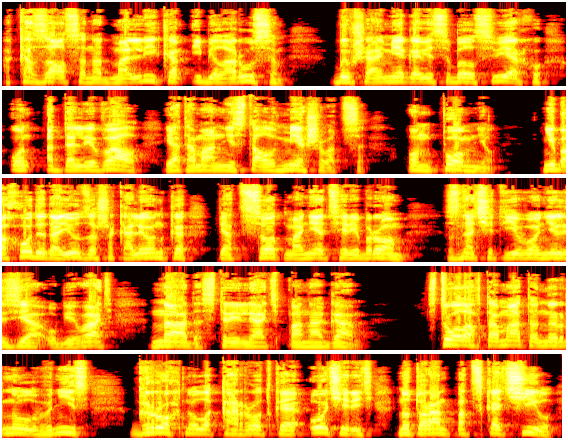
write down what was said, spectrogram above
Оказался над Маликом и Белорусом. Бывший омеговец был сверху. Он одолевал, и атаман не стал вмешиваться. Он помнил. Небоходы дают за шоколенка 500 монет серебром. Значит, его нельзя убивать, надо стрелять по ногам. Ствол автомата нырнул вниз, грохнула короткая очередь, но Туран подскочил,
